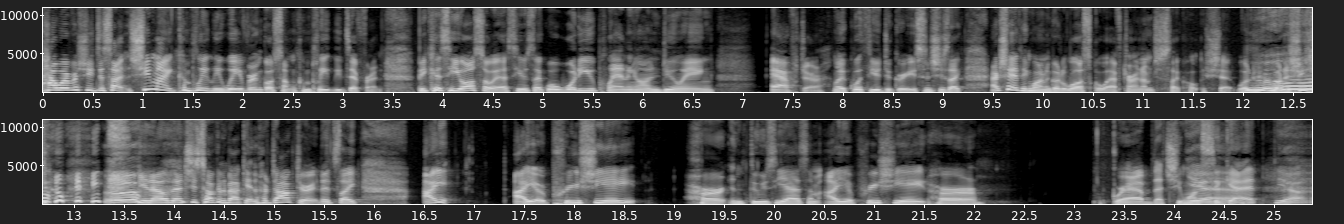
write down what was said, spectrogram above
however she decides, she might completely waver and go something completely different. Because he also asked, he was like, "Well, what are you planning on doing?" After, like with your degrees, and she's like, "Actually, I think I want to go to law school after." And I'm just like, "Holy shit, what, what is she doing?" you know. Then she's talking about getting her doctorate, and it's like, I, I appreciate her enthusiasm. I appreciate her grab that she wants to get Yeah.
